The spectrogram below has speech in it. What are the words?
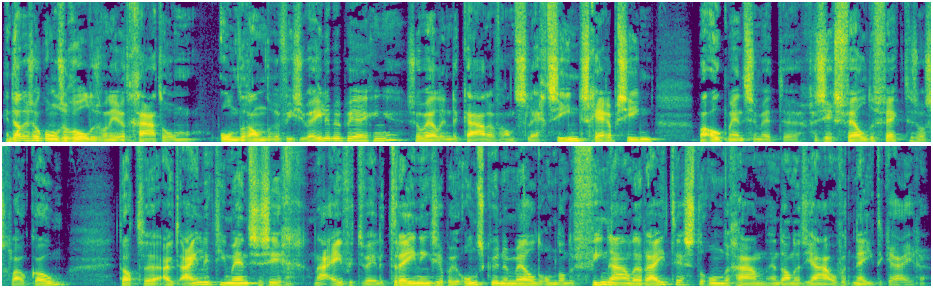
En dat is ook onze rol dus wanneer het gaat om onder andere visuele beperkingen, zowel in de kader van slecht zien, scherp zien, maar ook mensen met uh, zoals glaucoom. Dat uh, uiteindelijk die mensen zich na eventuele training zich bij ons kunnen melden om dan de finale rijtest te ondergaan en dan het ja of het nee te krijgen.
